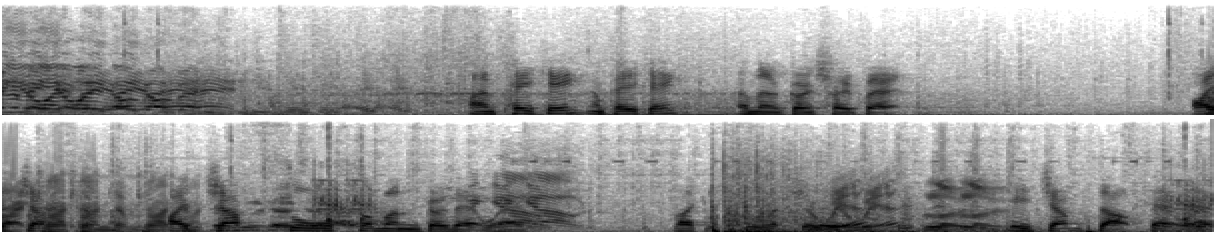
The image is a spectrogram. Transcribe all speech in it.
UAV overhead. I'm peeking, I'm peeking, and then I'm going straight back. I Right, can I just, can I I just saw come? someone go that way. Like So literally, where? Low, he jumped up that way.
